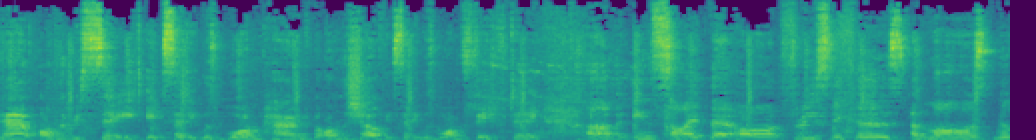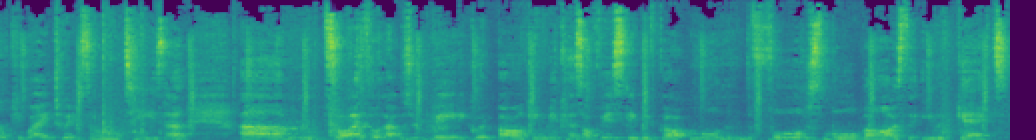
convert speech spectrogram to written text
now on the receipt it said it was one pound but on the shelf it said it was 150 um, and inside there are three Snickers, a Mars, Milky Way, Twix and Malteser. Um, so I thought that was a really good bargain because obviously we've got more than the four small bars that you would get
